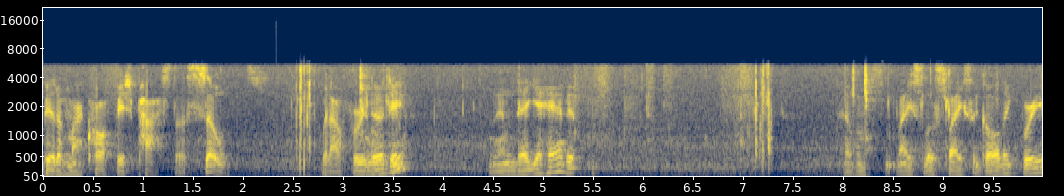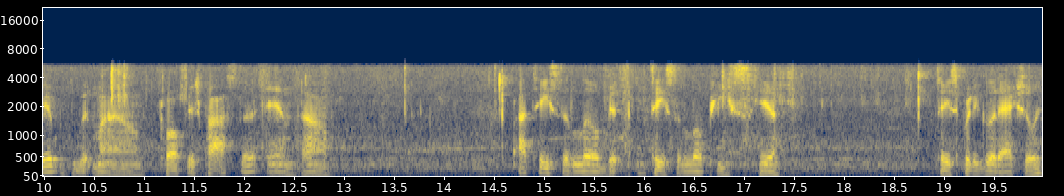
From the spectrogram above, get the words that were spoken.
bit of my crawfish pasta. So, without further ado, and there you have it. Have a nice little slice of garlic bread with my um, crawfish pasta and um, I tasted a little bit, tasted a little piece here. Tastes pretty good actually.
